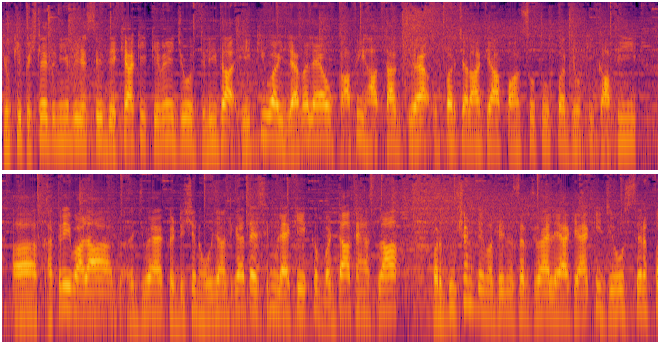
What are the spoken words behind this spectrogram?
ਕਿਉਂਕਿ ਪਿਛਲੇ ਦਿਨੀ ਵੀ ਅਸੀਂ ਦੇਖਿਆ ਕਿ ਕਿਵੇਂ ਜੋ ਦਿੱਲੀ ਦਾ AQI ਲੈਵਲ ਹੈ, ਉਹ ਕਾਫੀ ਹੱਦ ਤੱਕ ਜੋ ਹੈ ਉੱਪਰ ਚਲਾ ਗਿਆ 500 ਤੋਂ ਉੱਪਰ, ਜੋ ਕਿ ਕਾਫੀ ਖਤਰੇ ਵਾਲਾ ਜੋ ਹੈ ਕੰਡੀਸ਼ਨ ਹੋ ਜਾਂਦੀ ਹੈ ਤਾਂ ਇਸ ਨੂੰ ਲੈ ਕੇ ਇੱਕ ਵੱਡਾ ਫੈਸਲਾ ਪ੍ਰਦੂਸ਼ਣ ਦੇ ਮੱਦੇਨਜ਼ਰ ਜੋ ਹੈ ਲਿਆ ਗਿਆ ਕਿ ਜੋ ਸਿਰਫ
